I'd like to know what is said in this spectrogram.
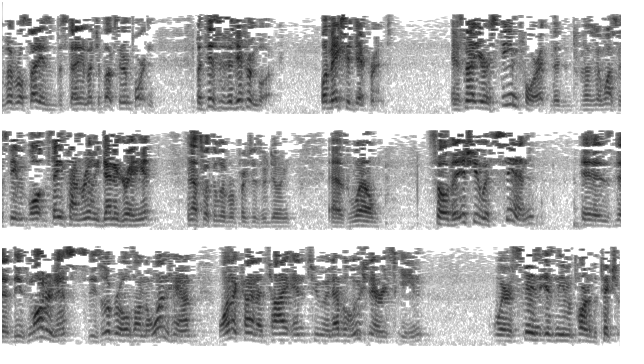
liberal studies studying a bunch of books. They're important. But this is a different book. What makes it different? And it's not your esteem for it. The professor wants to esteem it while at the same time really denigrating it. And that's what the liberal preachers are doing as well. So the issue with sin is that these modernists, these liberals, on the one hand, want to kind of tie into an evolutionary scheme where sin isn't even part of the picture.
